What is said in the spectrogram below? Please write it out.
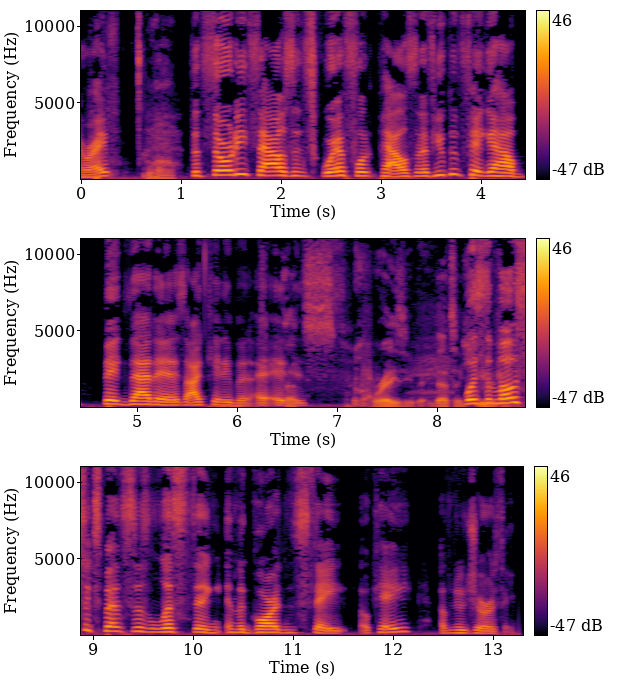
All right. Wow. The 30,000 square foot palace, and if you can figure how big that is, I can't even. It, it's That's crazy big. That's a was the most expensive listing in the Garden State, okay, of New Jersey,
